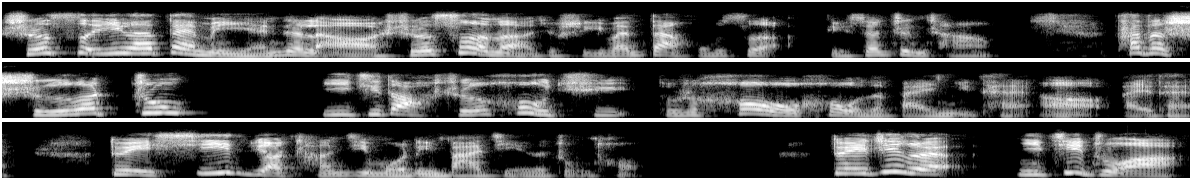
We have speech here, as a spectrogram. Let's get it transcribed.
舌色因为它带美颜着了啊，舌色呢就是一般淡红色，也算正常。它的舌中以及到舌后区都是厚厚的白腻苔啊，白苔。对，西医叫肠系膜淋巴结的肿痛。对这个你记住啊，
